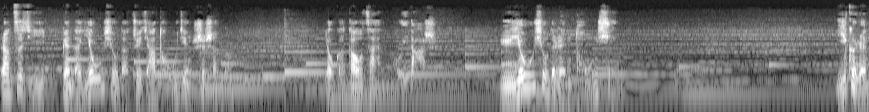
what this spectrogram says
让自己变得优秀的最佳途径是什么？有个高赞回答是：与优秀的人同行。一个人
